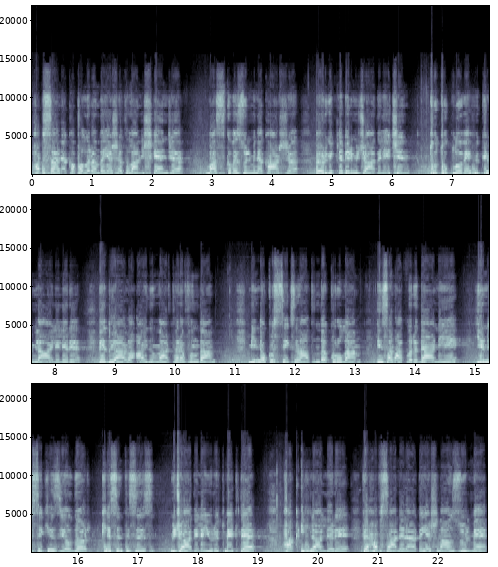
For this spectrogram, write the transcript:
Hapishane kapılarında yaşatılan işkence, baskı ve zulmüne karşı örgütlü bir mücadele için tutuklu ve hükümlü aileleri ve duyarlı aydınlar tarafından 1986'da kurulan İnsan Hakları Derneği 28 yıldır kesintisiz mücadele yürütmekte, hak ihlalleri ve hapishanelerde yaşanan zulme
